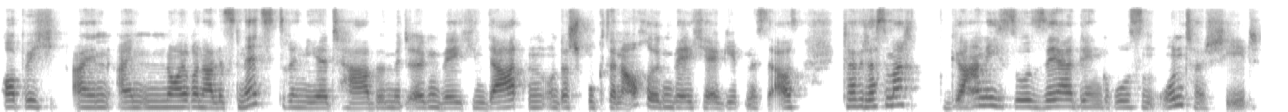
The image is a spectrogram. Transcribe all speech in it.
ob ich ein, ein neuronales Netz trainiert habe mit irgendwelchen Daten und das spuckt dann auch irgendwelche Ergebnisse aus. Ich glaube, das macht gar nicht so sehr den großen Unterschied.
